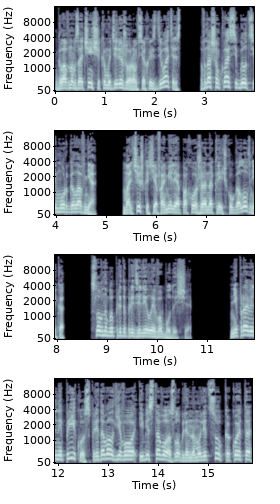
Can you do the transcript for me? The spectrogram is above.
Главным зачинщиком и дирижером всех издевательств в нашем классе был Тимур Головня, мальчишка, чья фамилия, похожая на кличку уголовника, словно бы предопределила его будущее. Неправильный прикус придавал его и без того озлобленному лицу какое-то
